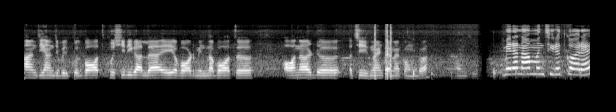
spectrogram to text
ਹਾਂਜੀ ਹਾਂਜੀ ਬਿਲਕੁਲ। ਬਹੁਤ ਖੁਸ਼ੀ ਦੀ ਗੱਲ ਹੈ ਇਹ ਅਵਾਰਡ ਮਿਲਣਾ ਬਹੁਤ ਆਨਰਡ ਅਚੀਵਮੈਂਟ ਹੈ ਮੈਂ ਕਹੂੰਗਾ। ਹਾਂਜੀ। ਮੇਰਾ ਨਾਮ ਮਨਸੀਰਤ ਕੌਰ ਹੈ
